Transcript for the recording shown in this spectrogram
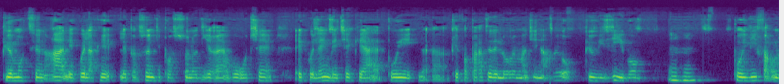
più emozionale, quella che le persone ti possono dire a voce e quella invece che è poi eh, che fa parte del loro immaginario più visivo. Mm-hmm. Poi lì fare un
